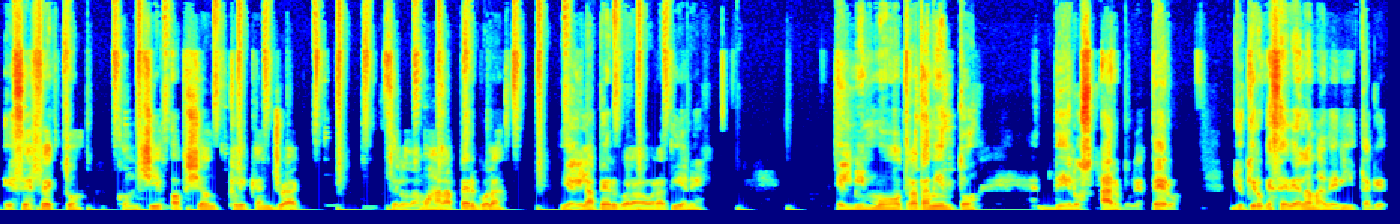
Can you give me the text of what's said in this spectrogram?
ese efecto con Shift Option, Click and Drag. Se lo damos a la pérgola y ahí la pérgola ahora tiene el mismo tratamiento de los árboles, pero yo quiero que se vea la maderita, que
